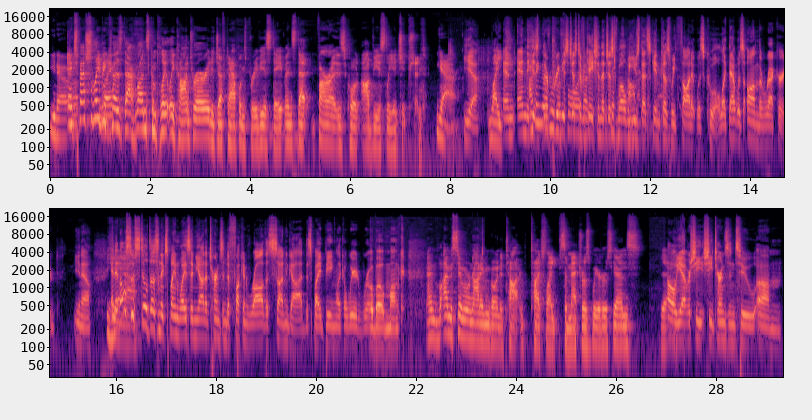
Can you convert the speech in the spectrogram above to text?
You know, Especially because that runs completely contrary to Jeff Kaplan's previous statements that Pharah is quote obviously Egyptian. yeah. yeah. Like And and his their previous before the- justification that the just well we used that skin because we thought it was cool like that was on the record you know and it also still doesn't explain why Zenyatta turns into fucking Ra the sun god despite being like a weird robo monk and I'm assuming we're not even going to ta- touch like Symmetra's weirder skins. Yeah. oh yeah where she she turns into um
